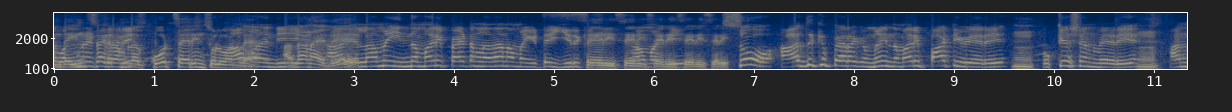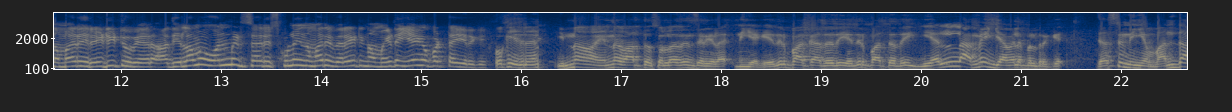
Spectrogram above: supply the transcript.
அந்த இன்ஸ்டாகிராம்ல கோட் சாரின்னு சொல்லுவாங்கல்ல. ஆமா ஜி அதானா இது? அது எல்லாமே இந்த மாதிரி பேட்டர்ன்ல தான் நம்ம கிட்ட இருக்கு. சரி சரி சரி சரி சரி. சோ அதுக்கு பிறகுமே இந்த மாதிரி பார்ட்டி வேரு. ஒகேஷன் வேரு அந்த மாதிரி ரெடி டு வேர் அது எல்லாமே ஒன் மினிட் சாரீஸ்க்குள்ள இந்த மாதிரி வெரைட்டி வெரைட்டி நம்ம கிட்ட ஏகப்பட்ட இருக்கு. ஓகே இதுல இன்னும் என்ன வார்த்தை சொல்லறதுன்னு தெரியல. நீங்க எதிர்பார்க்காதது எதிர்பார்த்தது எல்லாமே இங்க அவைலபிள் இருக்கு. ஜஸ்ட் நீங்க வந்தா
